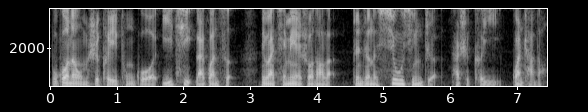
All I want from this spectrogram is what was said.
不过呢，我们是可以通过仪器来观测。另外，前面也说到了，真正的修行者他是可以观察到。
